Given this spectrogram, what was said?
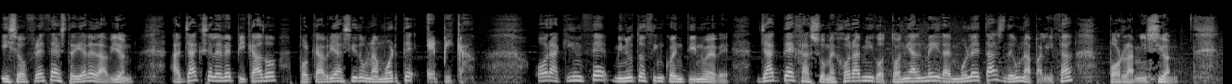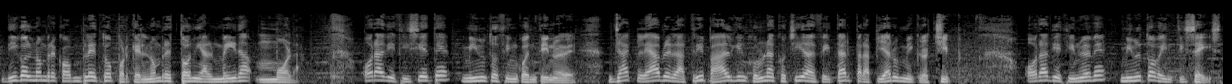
y se ofrece a estrellar el avión. A Jack se le ve picado porque habría sido una muerte épica. Hora 15, minuto 59. Jack deja a su mejor amigo Tony Almeida en muletas de una paliza por la misión. Digo el nombre completo porque el nombre Tony Almeida mola. Hora 17, minuto 59. Jack le abre la tripa a alguien con una cuchilla de afeitar para pillar un microchip. Hora 19, minuto 26.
